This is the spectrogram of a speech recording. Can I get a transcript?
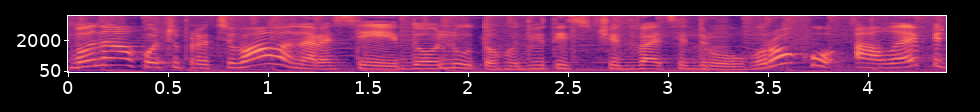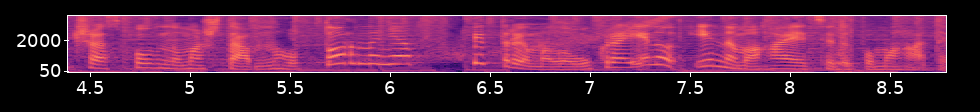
Вона, хоч і працювала на Росії до лютого 2022 року, але під час повномасштабного вторгнення підтримала Україну і намагається допомагати.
